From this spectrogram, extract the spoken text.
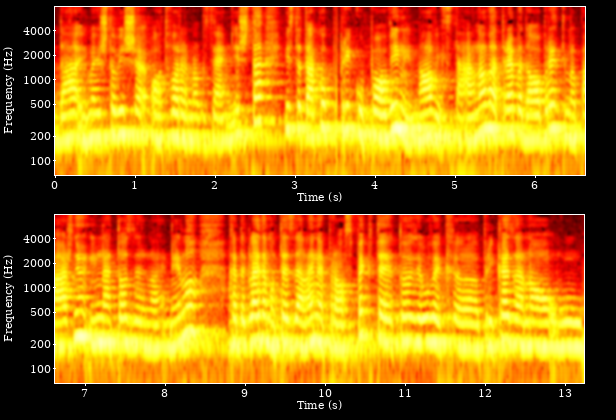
da imaju što više otvorenog zemljišta Isto tako pri kupovini novih stanova treba da obratimo pažnju i na to zelenilo. Kada gledamo te zelene prospekte, to je uvek e, prikazano u,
